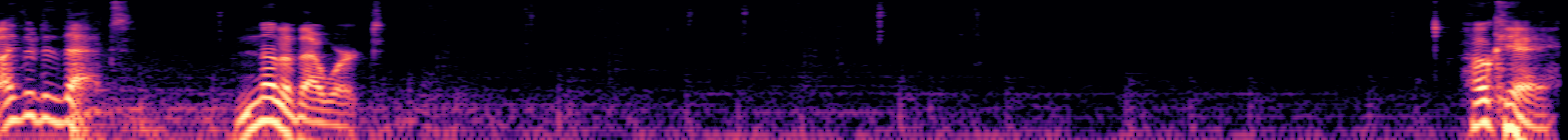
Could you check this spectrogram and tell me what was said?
Neither did that. None of that worked. Okay.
